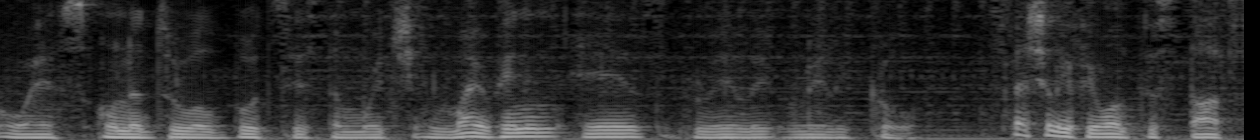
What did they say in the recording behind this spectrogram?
OS on a dual boot system, which in my opinion is really, really cool. Especially if you want to start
